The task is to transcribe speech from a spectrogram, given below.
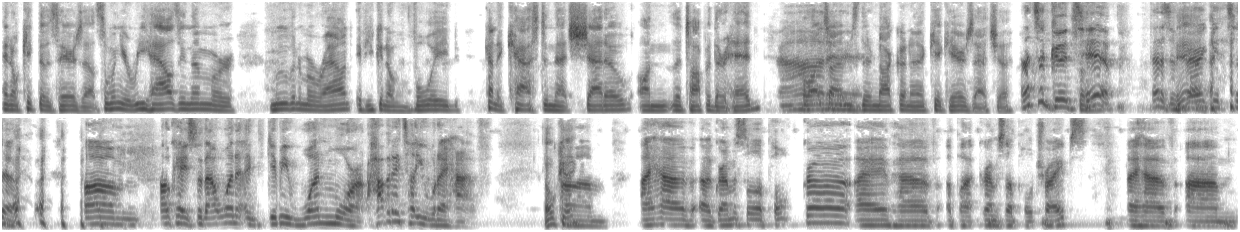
and it'll kick those hairs out. So when you're rehousing them or moving them around, if you can avoid kind of casting that shadow on the top of their head, a lot of times it. they're not going to kick hairs at you. That's a good So- tip. That is a very good tip. um, okay, so that one, and give me one more. How about I tell you what I have? Okay. Um, I have a Grammostola pulchra. I have a Grammostola pulchripes. I have um,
